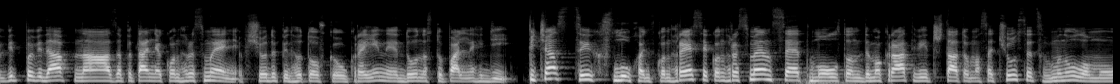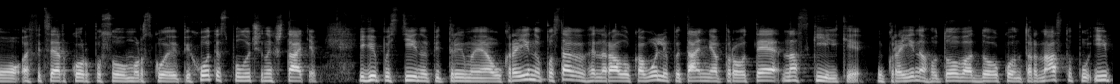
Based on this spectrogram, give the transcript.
відповідав на запитання конгресменів щодо підготовки України до наступальних дій. Під час цих слухань в Конгресі конгресмен Сет Молтон, демократ від штату Масачусетс, в минулому офіцер корпусу морської піхоти Сполучених Штатів, який постійно підтримує Україну, поставив генералу Каволі питання про те, наскільки Україна готова до контрнаступу і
